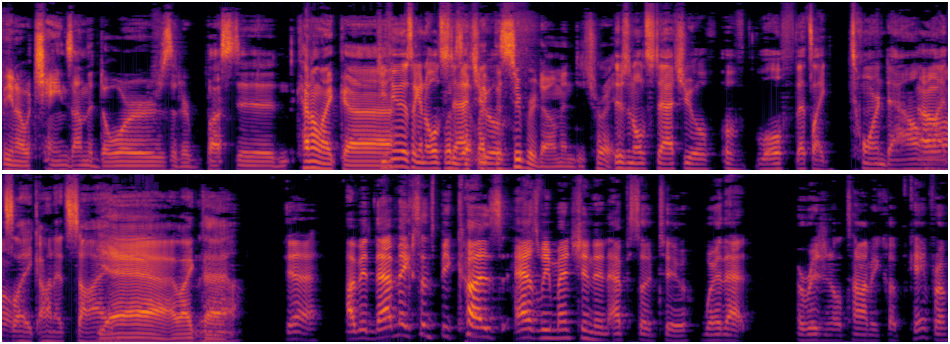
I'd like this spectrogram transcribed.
you know chains on the doors that are busted, kind of like. Uh, Do you think there's like an old what is it, statue like of the Superdome in Detroit? There's an old statue of, of Wolf that's like torn down. and It's Oh. like on its side. Yeah, I like that. Yeah. Yeah. I mean, that makes sense because, as we mentioned in episode two, where that original Tommy clip came from,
